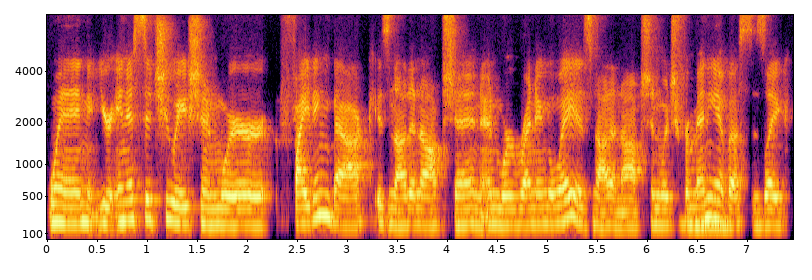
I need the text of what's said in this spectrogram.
when you're in a situation where fighting back is not an option and we're running away is not an option, which for many of us is like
